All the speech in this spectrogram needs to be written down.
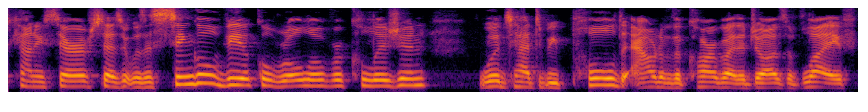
County Sheriff says it was a single vehicle rollover collision. Woods had to be pulled out of the car by the jaws of life.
